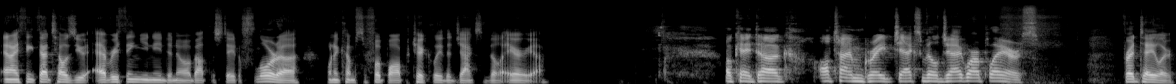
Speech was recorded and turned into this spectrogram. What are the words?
And I think that tells you everything you need to know about the state of Florida when it comes to football, particularly the Jacksonville area. Okay, Doug, all time great Jacksonville Jaguar players. Fred Taylor.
